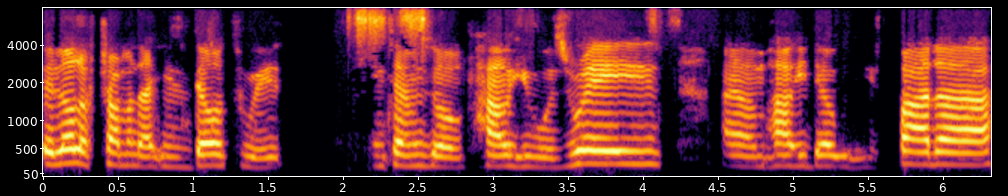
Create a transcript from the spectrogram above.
a lot of trauma that he's dealt with in terms of how he was raised, um, how he dealt with his father,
